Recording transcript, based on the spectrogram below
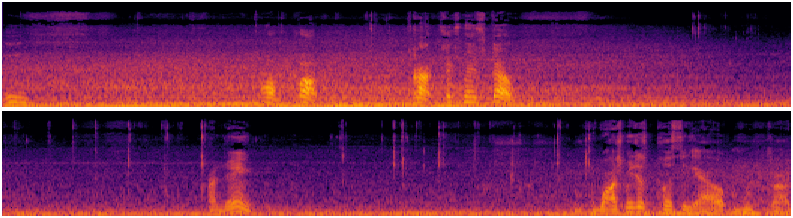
Mm. Oh, fuck. Right, six minutes to go. I think. Watch me just pussy out. Oh, God.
